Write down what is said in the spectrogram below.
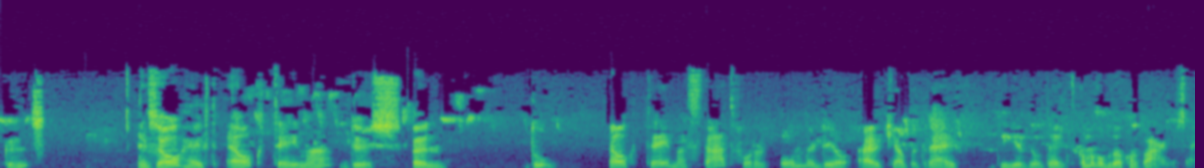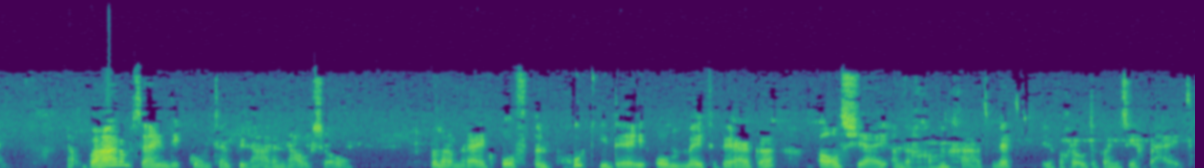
kunt. En zo heeft elk thema dus een doel. Elk thema staat voor een onderdeel uit jouw bedrijf die je wilt delen. Het kan bijvoorbeeld ook een waarde zijn. Nou, waarom zijn die contentpilaren nou zo belangrijk of een goed idee om mee te werken als jij aan de gang gaat met je vergroten van je zichtbaarheid?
